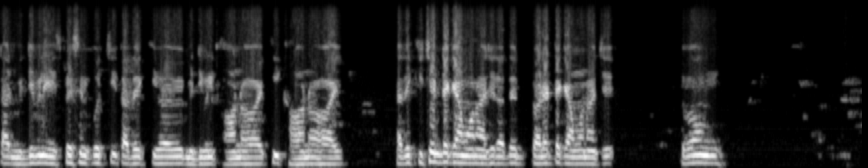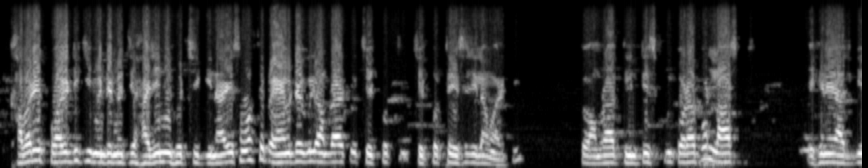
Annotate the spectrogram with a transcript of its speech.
তার মিড ডে মিল ইন্সপেকশন করছি, তাদের কীভাবে মিড ডে মিল খাওয়ানো হয়, কী খাওয়ানো হয়, তাদের কিচেনটা কেমন আছে, তাদের টয়লেটটা কেমন আছে এবং খাবারের কোয়ালিটি কি মেনটেন হচ্ছে হাইজেনিক হচ্ছে কি না এই সমস্ত প্যারামিটারগুলো আমরা একটু চেক করতে চেক করতে এসেছিলাম আর কি। তো আমরা তিনটে স্কুল করার পর লাস্ট এখানে আজকে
